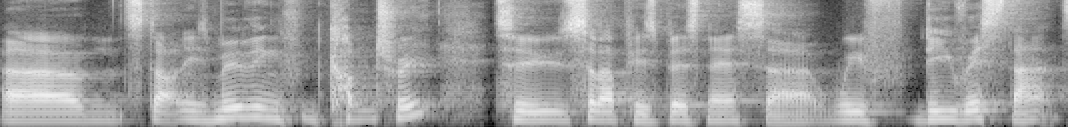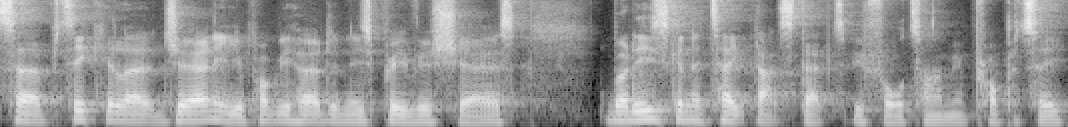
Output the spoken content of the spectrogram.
Um, start. He's moving country to set up his business. Uh, we've de-risked that uh, particular journey. You probably heard in his previous shares, but he's going to take that step to be full time in property.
